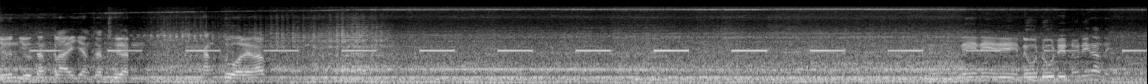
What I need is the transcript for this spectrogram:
ยืนอยู่ตั้งไกลยังสะเทือนทั้งตัวเลยครับ นี่นี่นี่ ดูดูดินตรงนี้ครับนี่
